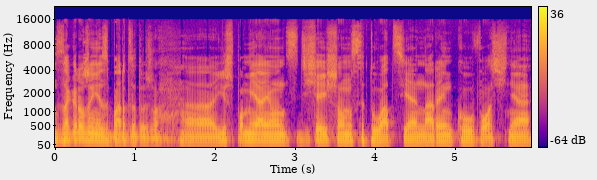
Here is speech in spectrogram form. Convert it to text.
zagrożeń jest bardzo dużo. E, Już pomijając dzisiejszą sytuację na rynku właśnie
